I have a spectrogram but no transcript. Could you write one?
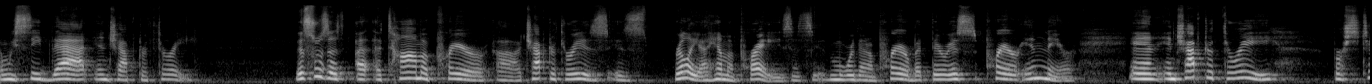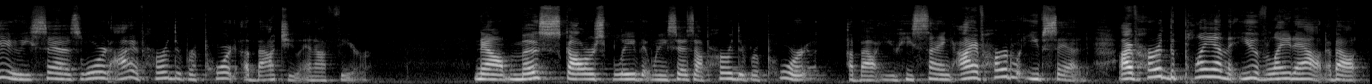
And we see that in chapter 3. This was a, a, a time of prayer. Uh, chapter 3 is, is really a hymn of praise. It's more than a prayer, but there is prayer in there. And in chapter 3, verse 2, he says, Lord, I have heard the report about you and I fear. Now, most scholars believe that when he says, I've heard the report about you, he's saying, I have heard what you've said. I've heard the plan that you have laid out about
